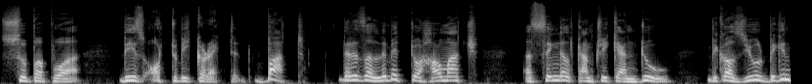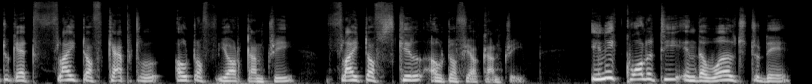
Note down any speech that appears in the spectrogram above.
super poor. These ought to be corrected. But there is a limit to how much a single country can do because you'll begin to get flight of capital out of your country, flight of skill out of your country inequality in the world today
